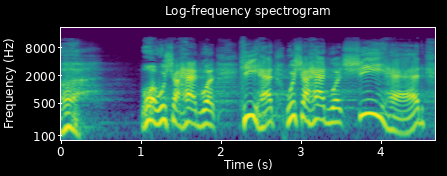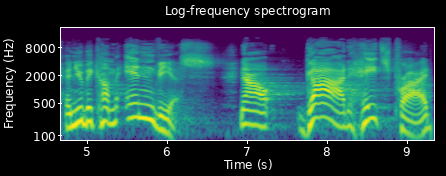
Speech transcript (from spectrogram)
Ugh. Boy, I wish I had what he had. Wish I had what she had. And you become envious. Now, God hates pride,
